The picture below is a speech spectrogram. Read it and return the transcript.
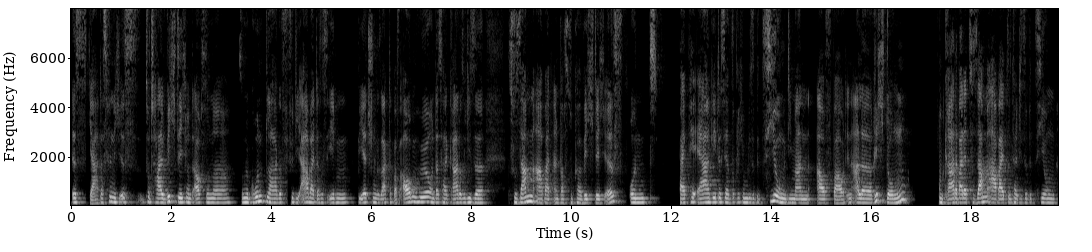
ist, ja, das finde ich ist total wichtig und auch so eine, so eine Grundlage für die Arbeit, dass es eben, wie ihr jetzt schon gesagt habt, auf Augenhöhe und dass halt gerade so diese Zusammenarbeit einfach super wichtig ist. Und bei PR geht es ja wirklich um diese Beziehungen, die man aufbaut in alle Richtungen. Und gerade bei der Zusammenarbeit sind halt diese Beziehungen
